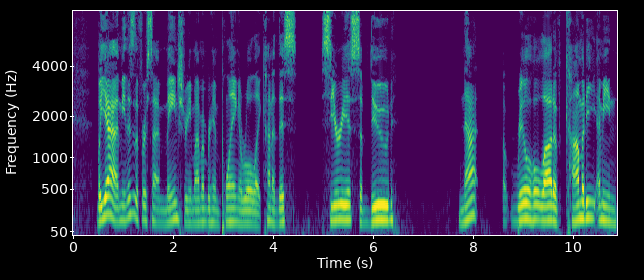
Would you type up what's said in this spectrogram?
but yeah, I mean this is the first time mainstream I remember him playing a role like kind of this serious, subdued, not a real whole lot of comedy. I mean,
